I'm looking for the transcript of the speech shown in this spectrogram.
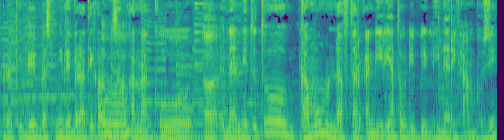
berarti bebas milih. Berarti kalau Hmm. misalkan aku eh, dan itu tuh kamu mendaftarkan diri atau dipilih dari kampus sih?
